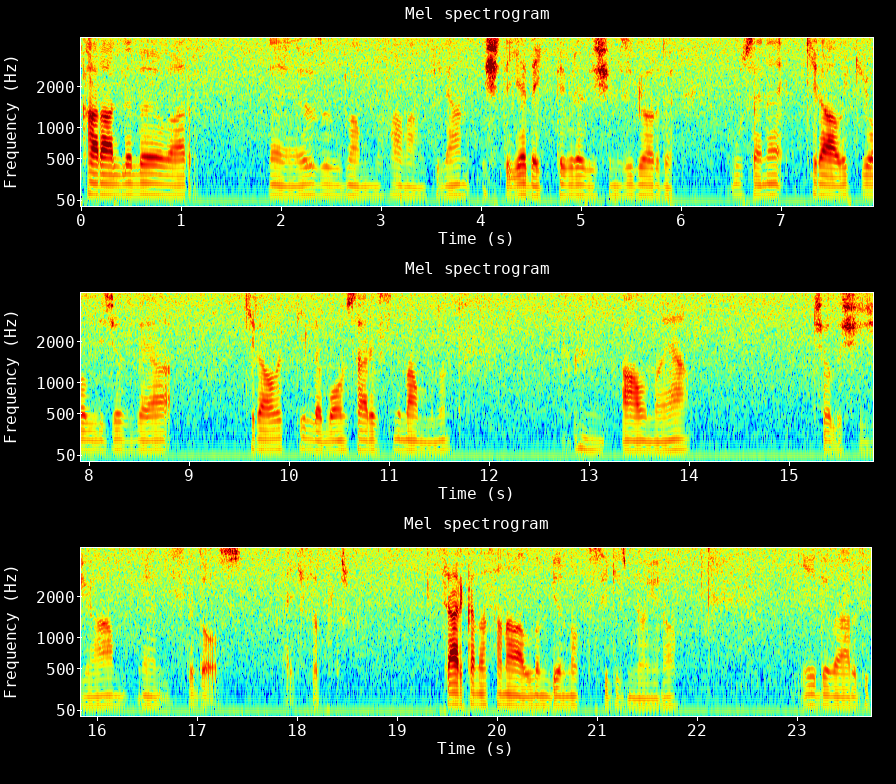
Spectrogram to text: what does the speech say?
Kararlılığı var. E, hız hızlanma falan filan. İşte yedekte biraz işimizi gördü. Bu sene kiralık yollayacağız veya kiralık değil de bonservisini ben bunun almaya çalışacağım. Yani listede olsun. Belki satılır. Serkan Hasan'ı aldım 1.8 milyon euro. 7 verdik.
